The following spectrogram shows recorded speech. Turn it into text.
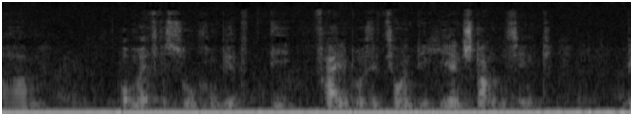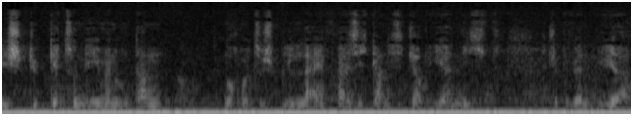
Ähm, ob man jetzt versuchen wird, die freien Improvisationen, die hier entstanden sind, wie Stücke zu nehmen und dann nochmal zu spielen live, weiß ich gar nicht. Ich glaube eher nicht. Ich glaube, wir werden eher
